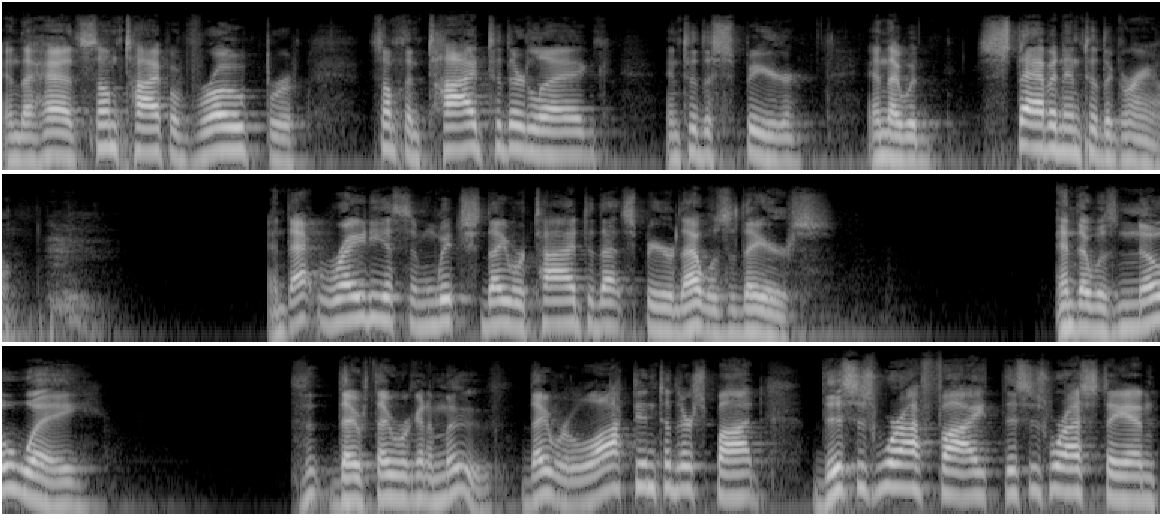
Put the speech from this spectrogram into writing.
and they had some type of rope or something tied to their leg and to the spear, and they would stab it into the ground. And that radius in which they were tied to that spear, that was theirs. And there was no way that they were going to move. They were locked into their spot. This is where I fight. This is where I stand.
